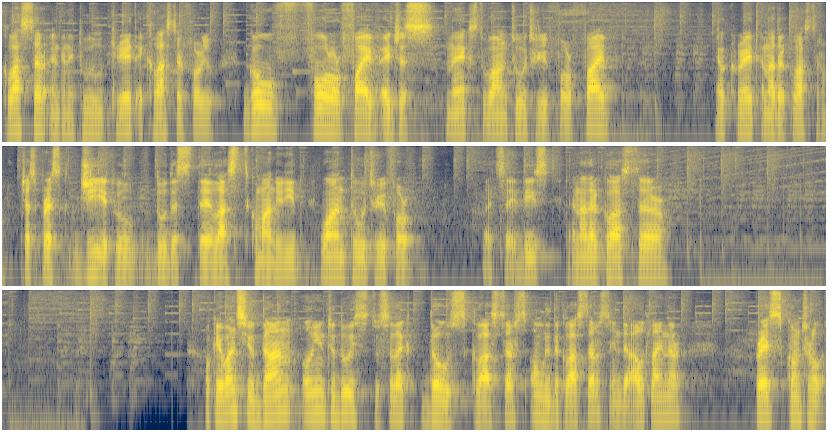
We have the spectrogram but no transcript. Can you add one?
cluster and, it will create a cluster for you. Go four or five edges next, one, two, three, four, five. It'll create another cluster. Just press G, it will do this the last command you did. One, two, three, four, let's say this, another cluster. Okay, once you're done, all you need to do is to select those clusters, only the clusters in the outliner. Press Ctrl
